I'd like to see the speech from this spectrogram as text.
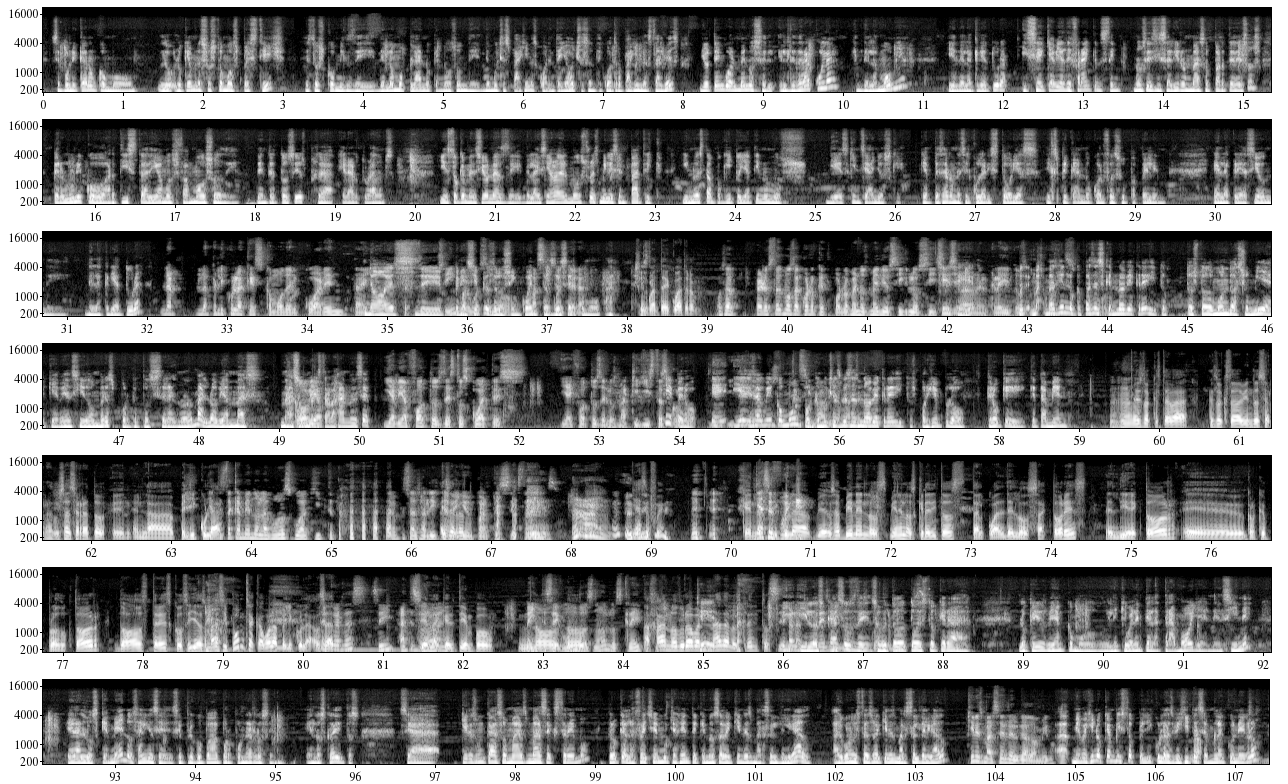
Se publicaron como lo, lo que llaman esos tomos Prestige, estos cómics de, de lomo plano que no son de, de muchas páginas, 48, 64 páginas tal vez. Yo tengo al menos el, el de Drácula, el de la momia y el de la criatura. Y sé que había de Frankenstein. No sé si salieron más aparte de esos, pero el único artista, digamos, famoso de, de entre todos ellos pues, era, Arthur Adams. Y esto que mencionas de, de la diseñadora del monstruo es Millicent Patrick. Y no es tan poquito, ya tiene unos 10, 15 años que, que empezaron a circular historias explicando cuál fue su papel en, en la creación de, de la criatura. La, la película que es como del 40. y No, es de principios de los o más 50, debe ser como... ah, 54. O sea, pero estamos de acuerdo que por lo menos medio siglo sí, Sí, se sí. llevaron el crédito. Pues, más bien lo que pasa es que no había crédito. Entonces todo el mundo asumía que habían sido hombres porque pues era lo normal, ¿no? Había más, más Como hombres había- trabajando en set. Y había fotos de estos cuates. Y hay fotos de los maquillistas. Sí, con- pero eh, y, de es algo bien común porque no muchas veces no había créditos. Por ejemplo, creo que, que también Ujú, es lo que estaba, es lo que estaba viendo hace rato. O sea, hace rato en, en la Ya película. te está cambiando la voz, guaquito. Va a empezar a salir cabello rato- en partes extrañas. ya se fue. Que en Ya la se fue. película, vi- o sea, vienen los, vienen los créditos tal cual de los actores, el director, eh, creo que productor, dos, tres cosillas más y pum, se acabó la película. O ¿Te sea, acuerdas? Sí, antes sí en aquel tiempo 20 no, segundos, no- ¿no? Los créditos. Ajá, no duraban Sí. nada los créditos. Sí, y, los casos de, sobre todo todo esto que era lo que ellos veían como el equivalente a la tramoya en el cine, eran los que menos alguien se, se preocupaba por ponerlos en, en los créditos. O sea, ¿quieres un caso más, más extremo? Creo que a la fecha hay mucha gente que no sabe quién es Marcel Delgado. ¿Alguno de ustedes sabe quién es Marcel Delgado? ¿Quién es Marcel Delgado, amigo? Ah, me imagino que han visto películas viejitas en blanco y negro,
